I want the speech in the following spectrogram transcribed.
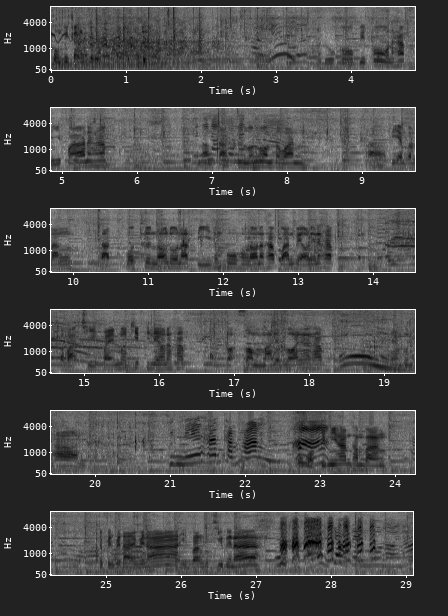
โดูโกปิโก้นะครับ สีฟ้านะครับกำลังตักขึ้นรถร่วมตะวันอ่าพี่เอ็มกำลังตักรถขึ้นน้องโดนัทสีชมพูของเรานะครับ หวานแหววเลยนะครับ กระบะฉีกไปเมื่อคลิปที่แล้วนะครับ ก็ซ่อมมาเรียบร้อยแล้วนะครับแรงทุนทานชิ้นนี้ห้ามทำพังเขาบอกคลิปนี้ห้ามทำพัง จะเป็นไปได้ไหมนะเห็นบางทุกคลิปเลยนะเจ้าเต็มดูหน่อยนะ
